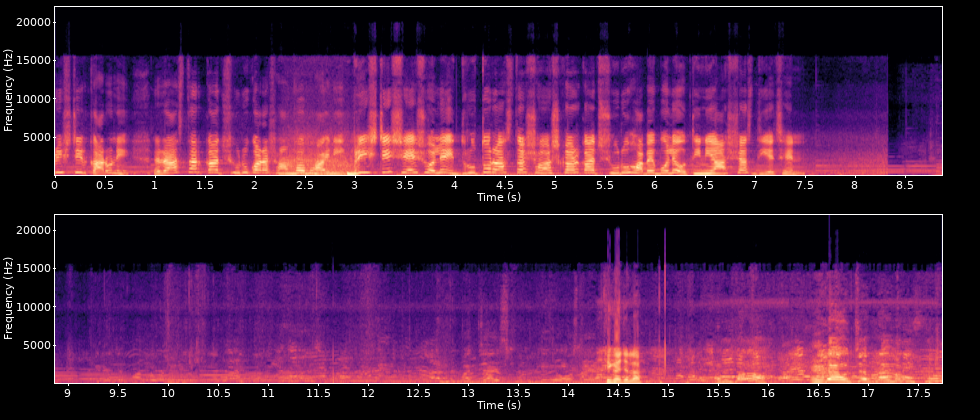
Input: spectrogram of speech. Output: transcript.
বৃষ্টির কারণে রাস্তার কাজ শুরু করা সম্ভব হয়নি। বৃষ্টি শেষ হলেই দ্রুত রাস্তার সংস্কার কাজ শুরু হবে বলেও তিনি আশ্বাস দিয়েছেন। ঠিক আছে এইটা হচ্ছে প্রাইমারি স্কুল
